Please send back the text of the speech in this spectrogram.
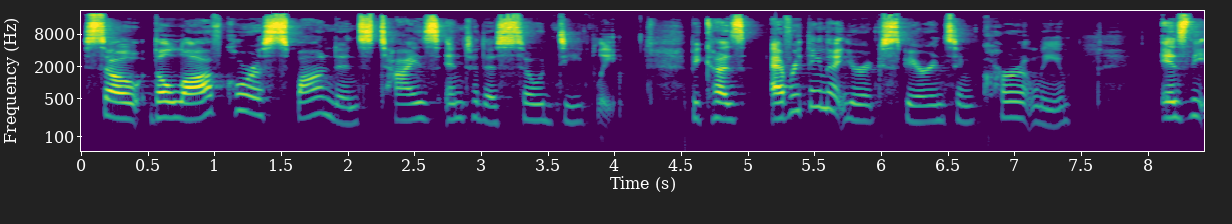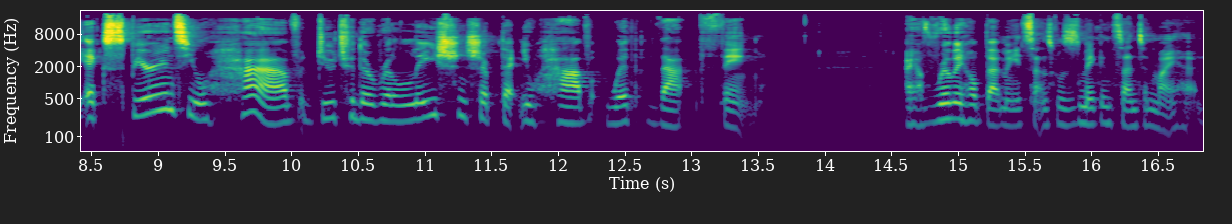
So, the law of correspondence ties into this so deeply because everything that you're experiencing currently is the experience you have due to the relationship that you have with that thing. I really hope that made sense because it's making sense in my head.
